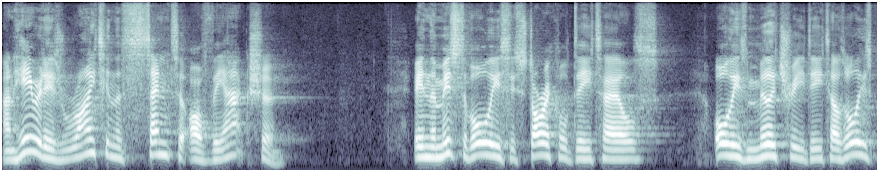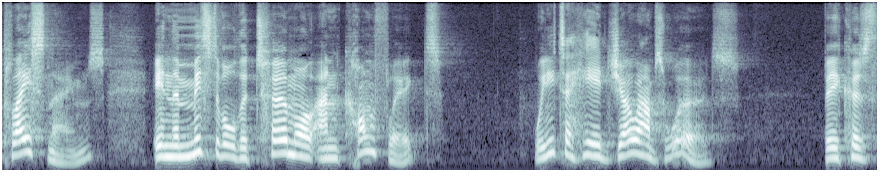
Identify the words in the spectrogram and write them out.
And here it is, right in the center of the action. In the midst of all these historical details, all these military details, all these place names, in the midst of all the turmoil and conflict, we need to hear Joab's words because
